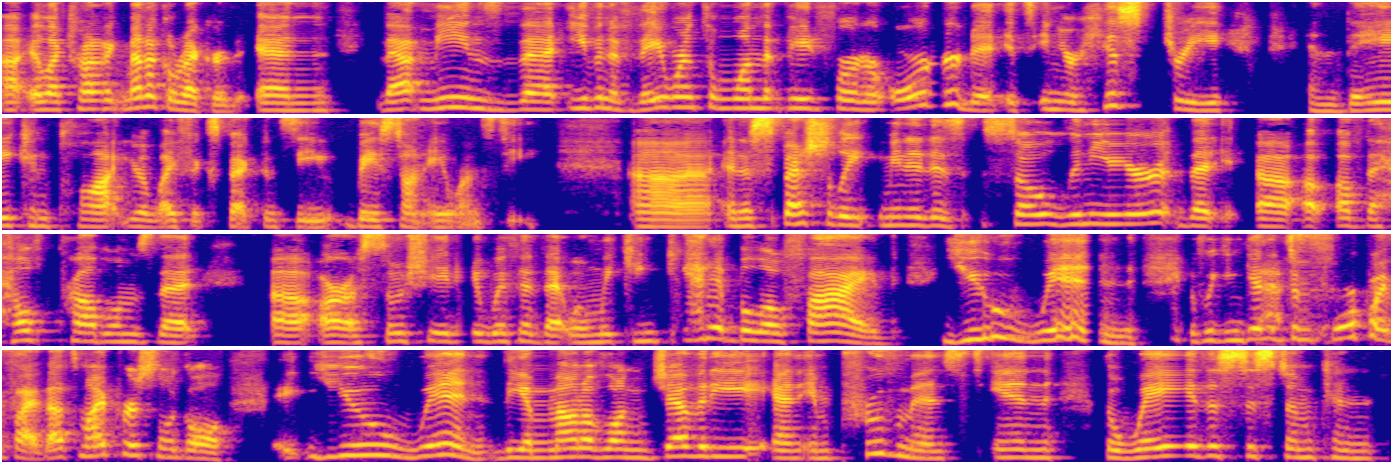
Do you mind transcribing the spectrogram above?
uh, electronic medical record. And that means that even if they weren't the one that paid for it or ordered it it's in your history and they can plot your life expectancy based on a1c uh, and especially i mean it is so linear that uh, of the health problems that uh, are associated with it that when we can get it below five, you win. If we can get yes. it to 4.5, that's my personal goal. You win the amount of longevity and improvements in the way the system can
